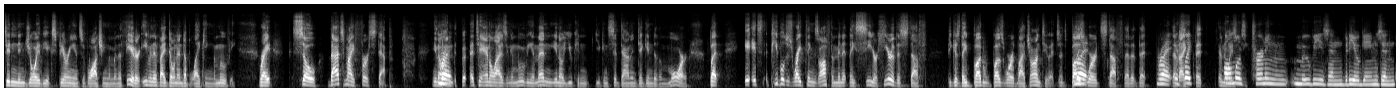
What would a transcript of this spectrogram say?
didn't enjoy the experience of watching them in a theater even if i don't end up liking the movie right? So that's my first step you know Right. and, uh, to analyzing a movie and then you know you can you can sit down and dig into them more. But it, it's people just write things off the minute they see or hear this stuff because they bud buzzword latch onto it so it's Right. buzzword stuff that that Right. that it's I like that almost me. turning movies and video games and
